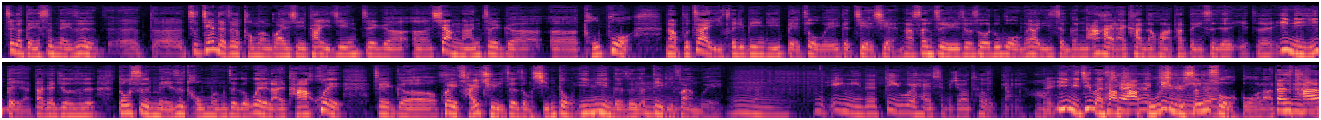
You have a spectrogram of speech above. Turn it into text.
这个等于是美日呃的之间的这个同盟关系，它已经这个呃向南这个呃突破，那不再以菲律宾以北作为一个界限，那甚至于就是说，如果我们要以整个南海来看的话，它等于是这印尼以北啊，大概就是都是美日同盟这个。未来他会这个会采取这种行动因应的这个地理范围。嗯。嗯印尼的地位还是比较特别哈。印尼基本上它不是伸索国了，但是它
